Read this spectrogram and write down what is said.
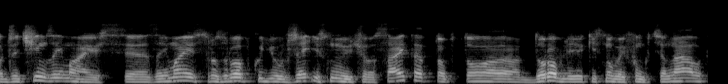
Отже, чим займаюсь? Е, Займаюсь розробкою вже існуючого сайта, тобто дороблю якийсь новий функціонал.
